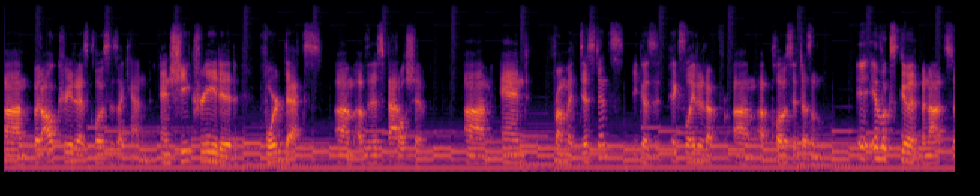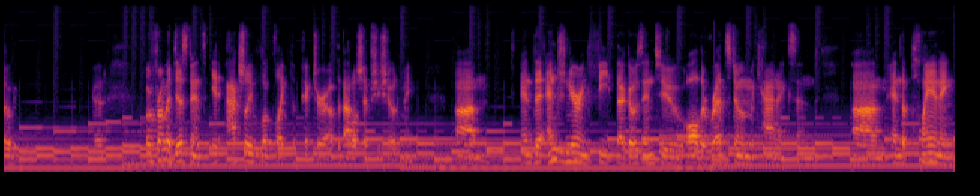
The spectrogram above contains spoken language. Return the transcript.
um, but I'll create it as close as I can." And she created four decks um, of this battleship, um, and from a distance, because it pixelated up um, up close, it doesn't. It, it looks good, but not so good. But from a distance, it actually looked like the picture of the battleship she showed me. Um, and the engineering feat that goes into all the redstone mechanics and um, and the planning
